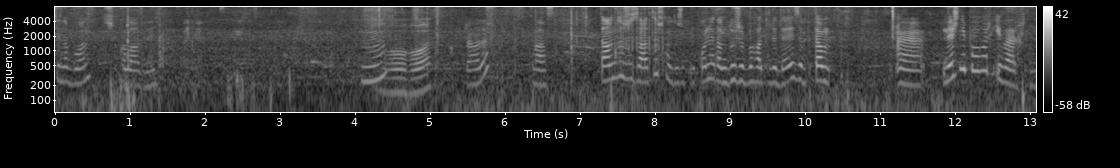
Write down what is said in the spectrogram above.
сінабон шоколадний. М, Ого. Правда? Клас. Там дуже затишно, дуже прикольно, там дуже багато людей. Заб- Там е, нижній поверх і верхній.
